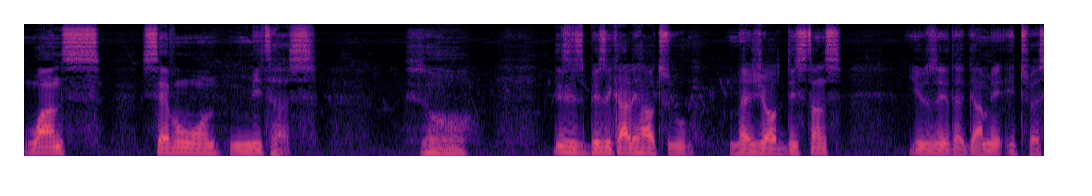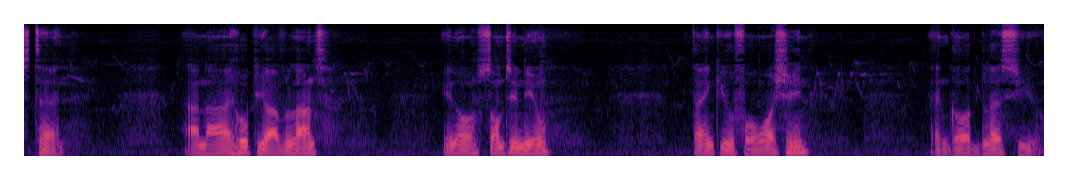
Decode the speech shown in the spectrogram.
171 meters. So this is basically how to measure distance using the Garmin eTrex 10. And I hope you have learned, you know, something new. Thank you for watching and God bless you.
